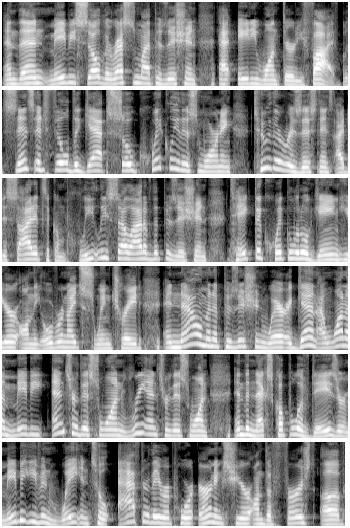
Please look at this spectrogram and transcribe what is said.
and then maybe sell the rest of my position at 81.35. But since it filled the gap so quickly this morning to the resistance, I decided to completely sell out of the position, take the quick little gain here on the overnight swing trade, and now I'm in a position where, again, I want to maybe enter this one, re enter this one in the next couple of days, or maybe even wait until after they report earnings here on the 1st of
